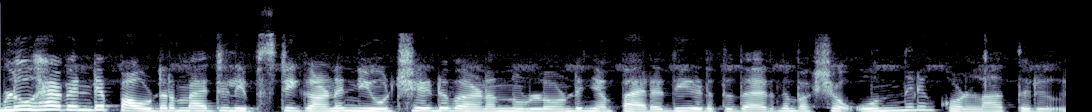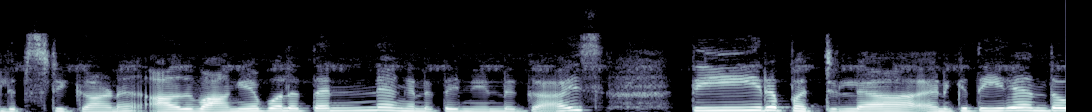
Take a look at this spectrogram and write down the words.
ബ്ലൂ ഹെവന്റെ പൗഡർ മാറ്റ് ലിപ്സ്റ്റിക് ആണ് ന്യൂഡ് ഷെയ്ഡ് വേണം എന്നുള്ളതുകൊണ്ട് ഞാൻ പരതി എടുത്തതായിരുന്നു. പക്ഷെ ഒന്നിനും കൊള്ളാത്തൊരു ലിപ്സ്റ്റിക് ആണ്. അത് വാങ്ങിയ പോലെ തന്നെ അങ്ങനെ തന്നെയുണ്ട് ഗായ്സ് തീരെ പറ്റില്ല. എനിക്ക് തീരെ എന്തോ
